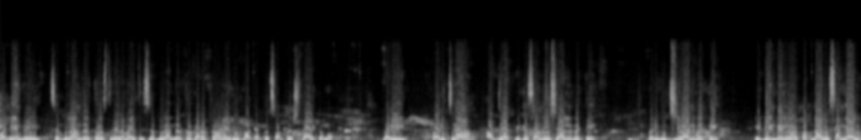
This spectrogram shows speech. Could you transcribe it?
మా డేండ్రీ సభ్యులందరితో స్త్రీల మైత్రి సభ్యులందరితో గడపడం అనేది మాకెంతో సంతోషదాయకము. మరి వారిచ్చిన ఆధ్యాత్మిక సందేశాలను బట్టి మరి ఉద్యమాన్ని బట్టి ఈ డేండ్రీలో పద్నాలుగు సంఘాలు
